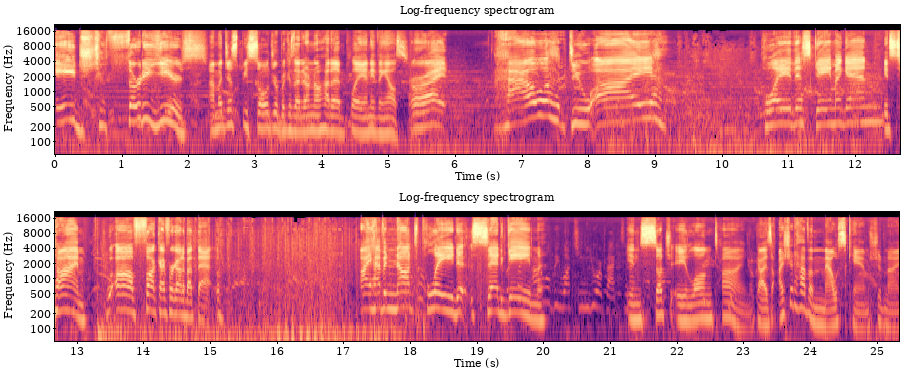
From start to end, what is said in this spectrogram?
aged 30 years. I'ma just be soldier because I don't know how to play anything else. All right. How do I play this game again? It's time. Oh, fuck, I forgot about that. I have not played said game in such a long time. Guys, I should have a mouse cam, shouldn't I?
